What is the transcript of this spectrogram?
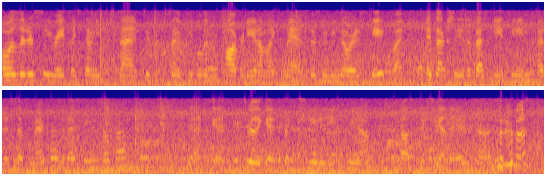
oh, literacy rate's like 70%, 50% of people live in poverty, and I'm like, man, there's gonna be nowhere to skate, but it's actually the best skate scene out of South America that I've seen so far. Yeah, it's good. It's really good. It's like community, you know? We all stick together stuff.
